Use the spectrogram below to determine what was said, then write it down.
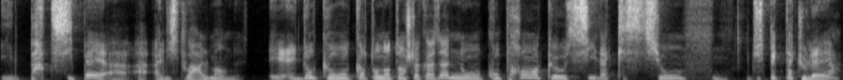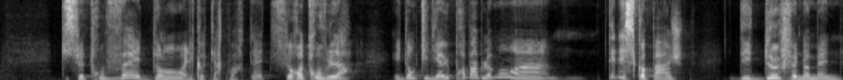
il participait à, l'histoire allemande. Et, donc, on- quand on entend Stockhausen, on comprend que aussi la question du spectaculaire qui se trouvait dans Hélicoptère Quartet se retrouve là. Et donc, il y a eu probablement un télescopage des deux phénomènes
